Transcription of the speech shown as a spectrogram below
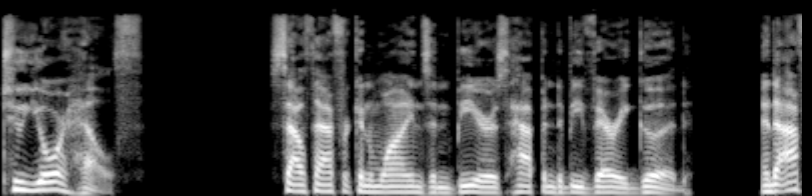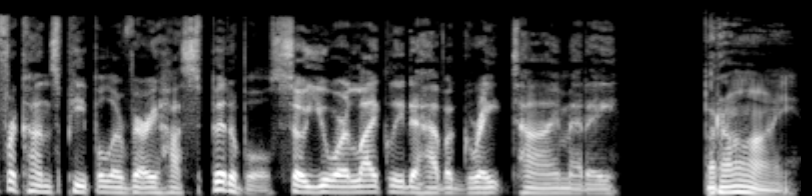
to your health. South African wines and beers happen to be very good, and Afrikaans people are very hospitable, so you are likely to have a great time at a. Braai.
